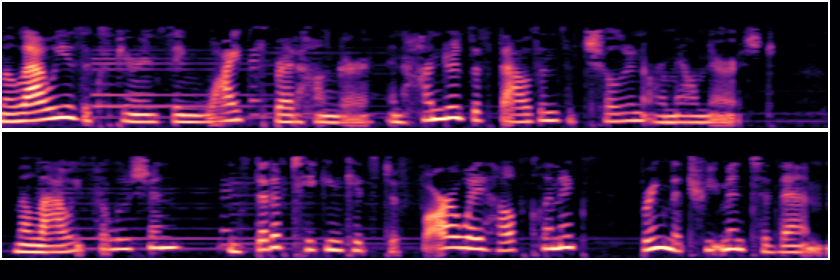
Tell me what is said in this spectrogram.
Malawi is experiencing widespread hunger and hundreds of thousands of children are malnourished. Malawi's solution? Instead of taking kids to faraway health clinics, bring the treatment to them.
